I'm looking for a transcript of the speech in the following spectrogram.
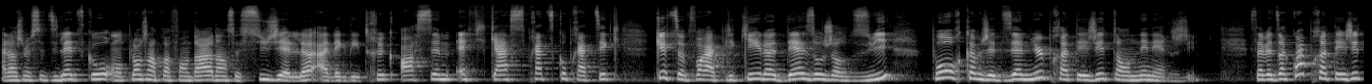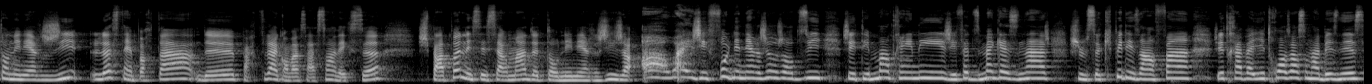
Alors je me suis dit, let's go, on plonge en profondeur dans ce sujet-là avec des trucs awesome, efficaces, pratico-pratiques que tu vas pouvoir appliquer là, dès aujourd'hui pour, comme je disais, mieux protéger ton énergie. Ça veut dire quoi protéger ton énergie? Là, c'est important de partir de la conversation avec ça. Je parle pas nécessairement de ton énergie, genre Ah ouais, j'ai full d'énergie aujourd'hui, j'ai été m'entraîner, j'ai fait du magasinage, je me suis occupée des enfants, j'ai travaillé trois heures sur ma business.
